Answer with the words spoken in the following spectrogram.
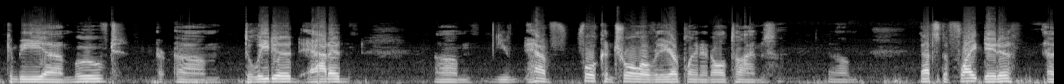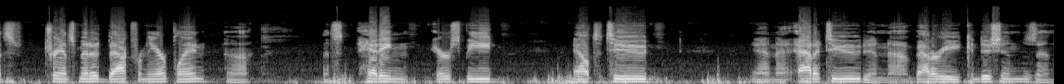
It Can be uh, moved, um, deleted, added. Um, you have full control over the airplane at all times. Um, that's the flight data that's transmitted back from the airplane. Uh, that's heading, airspeed, altitude, and uh, attitude, and uh, battery conditions, and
